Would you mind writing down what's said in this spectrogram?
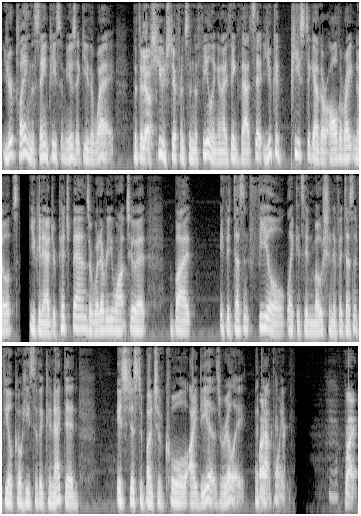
You're playing the same piece of music either way, but there's Yes. a huge difference in the feeling. And I think that's it. You could piece together all the right notes. You can add your pitch bends or whatever you want to it. But if it doesn't feel like it's in motion, if it doesn't feel cohesive and connected, it's just a bunch of cool ideas, really, at Right. that point. Right.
